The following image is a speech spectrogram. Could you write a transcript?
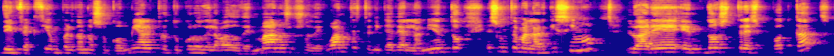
de infección, perdón, nosocomial, protocolo de lavado de manos, uso de guantes, técnica de aislamiento. Es un tema larguísimo, lo haré en dos, tres podcasts,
